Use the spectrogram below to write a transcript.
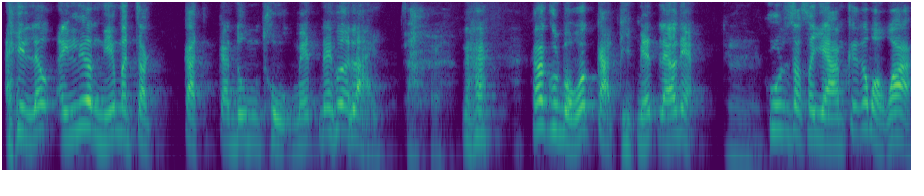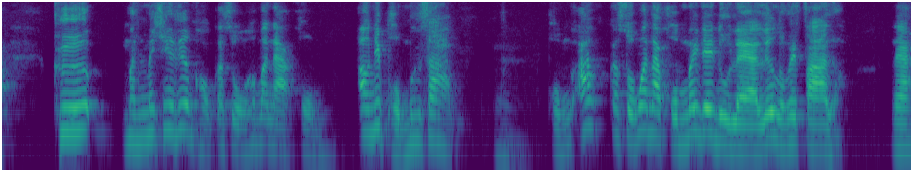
ไอ้แล้วไอ้เรื่องนี้มันจะกัดกระดุมถูกเม็ดได้เมื่อไหร่นะถ้าคุณบอกว่ากัดผิดเม็ดแล้วเนี่ยอืมคุณศักดิ์สยามก็บอกว่า คือมันไม่ใช่เรื่องของกระทรวงคมนาคม เอานี่ผมเพิ่งทราบอืมผมอ้าวกระทรวงคมนาคมไม่ได้ดูแลเรื่องรถไฟฟ้าเหรอนะ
